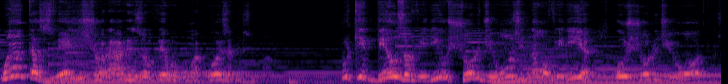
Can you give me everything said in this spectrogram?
quantas vezes chorar resolveu alguma coisa, meus irmãos? Porque Deus ouviria o choro de uns e não ouviria o choro de outros.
